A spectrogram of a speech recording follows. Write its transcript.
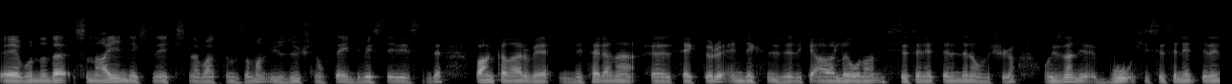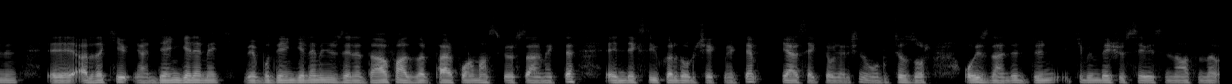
E, bunu da sanayi endeksine etkisine baktığımız zaman %3.55 seviyesinde. Bankalar ve metal ana e, sektörü endeksin üzerindeki ağırlığı olan hisse senetlerinden oluşuyor. O yüzden de bu hisse senetlerinin e, aradaki yani dengelemek ve bu dengelemenin üzerine daha fazla performans göstermekte, endeksi yukarı doğru çekmekte diğer sektörler için oldukça zor. O yüzden de dün 2500 seviyesinin altında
